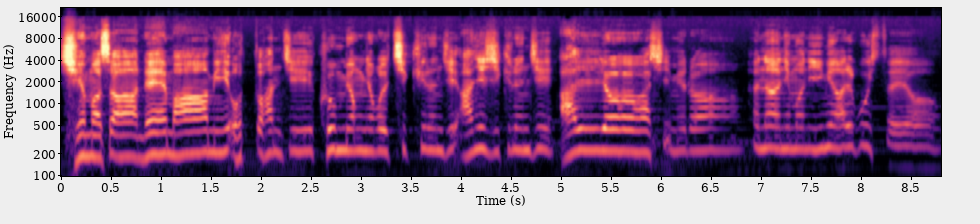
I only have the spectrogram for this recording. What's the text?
시험하사 내 마음이 어떠한지 그 명령을 지키는지 아니 지키는지 알려 하심이라. 하나님은 이미 알고 있어요.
